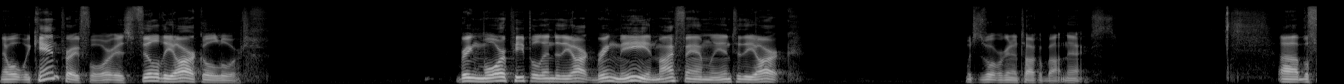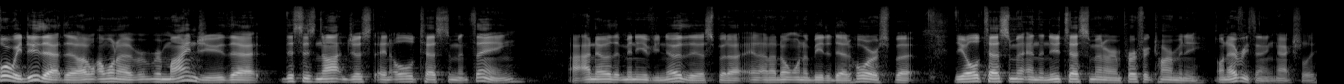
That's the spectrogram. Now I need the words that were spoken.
Now, what we can pray for is fill the ark, O Lord. Bring more people into the ark. Bring me and my family into the ark, which is what we're going to talk about next. Uh, before we do that, though, I, I want to remind you that this is not just an Old Testament thing. I know that many of you know this, but I, and I don't want to beat a dead horse. But the Old Testament and the New Testament are in perfect harmony on everything, actually,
